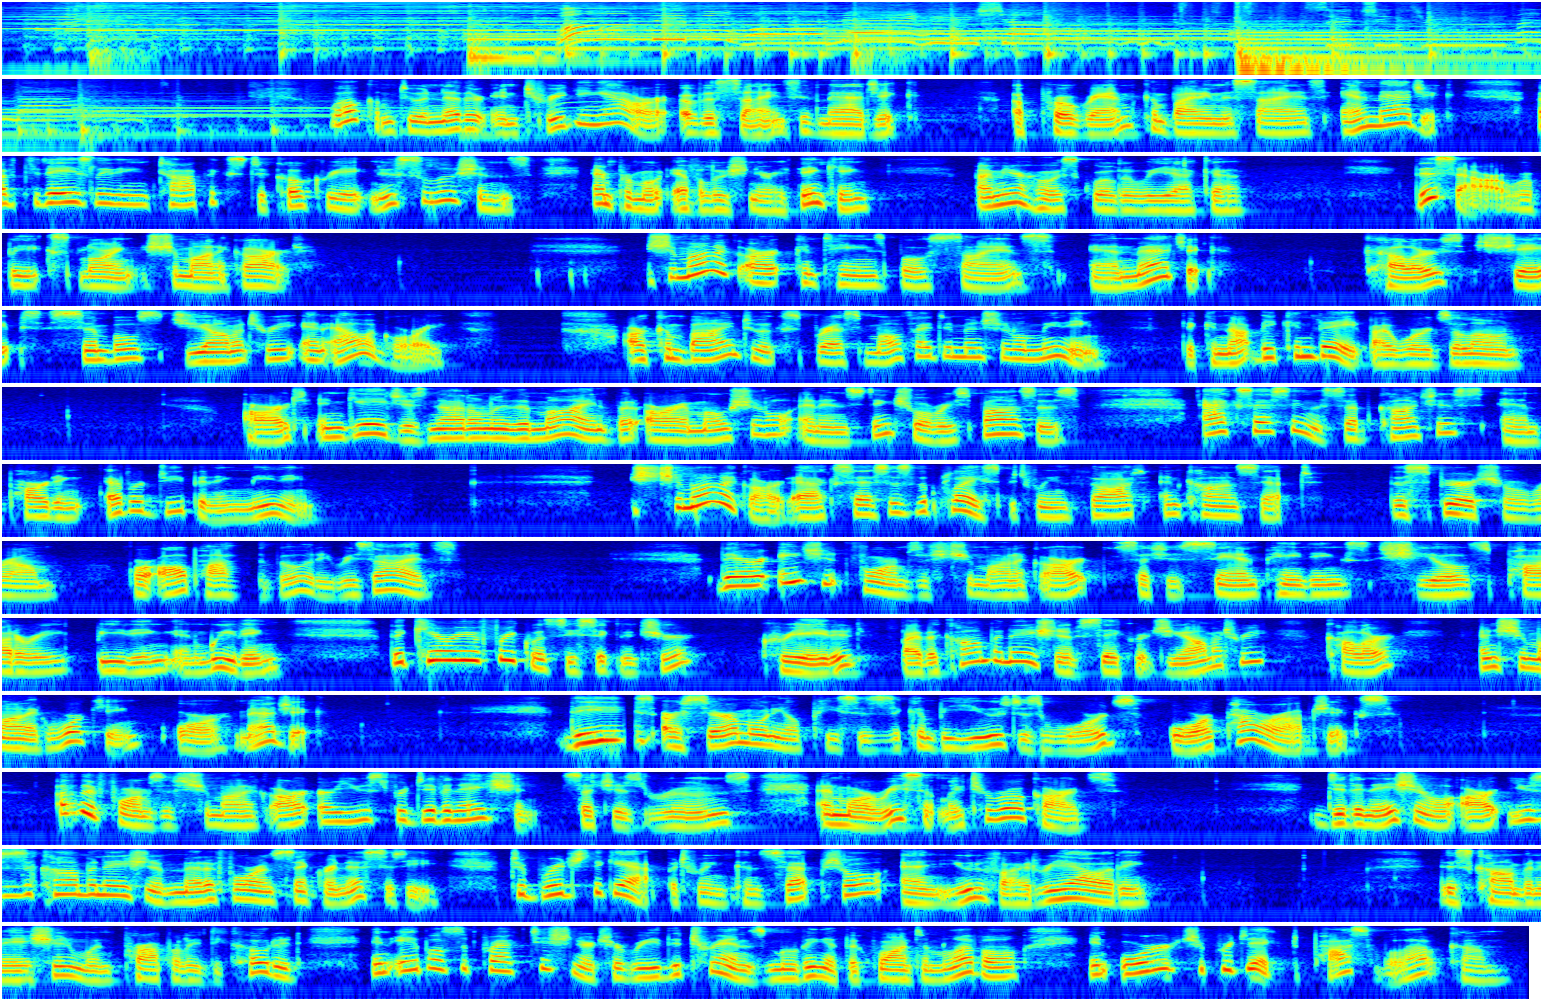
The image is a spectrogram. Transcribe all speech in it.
Welcome to another intriguing hour of the Science of Magic, a program combining the science and magic of today's leading topics to co create new solutions and promote evolutionary thinking. I'm your host, Gwilda Wiyaka. This hour, we'll be exploring shamanic art. Shamanic art contains both science and magic. Colors, shapes, symbols, geometry, and allegory are combined to express multidimensional meaning that cannot be conveyed by words alone. Art engages not only the mind, but our emotional and instinctual responses, accessing the subconscious and imparting ever deepening meaning. Shamanic art accesses the place between thought and concept, the spiritual realm, where all possibility resides. There are ancient forms of shamanic art, such as sand paintings, shields, pottery, beading, and weaving, that carry a frequency signature created by the combination of sacred geometry, color, and shamanic working or magic. These are ceremonial pieces that can be used as wards or power objects. Other forms of shamanic art are used for divination, such as runes and more recently tarot cards. Divinational art uses a combination of metaphor and synchronicity to bridge the gap between conceptual and unified reality. This combination, when properly decoded, enables the practitioner to read the trends moving at the quantum level in order to predict possible outcome.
